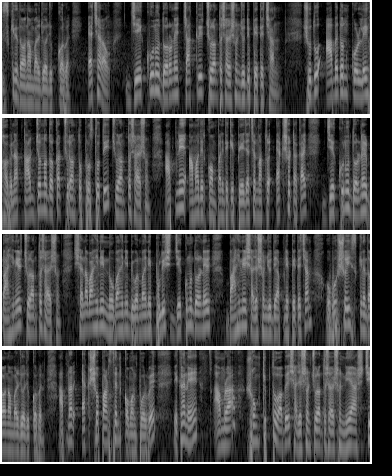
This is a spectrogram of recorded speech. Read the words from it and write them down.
স্ক্রিনে দেওয়া নাম্বারে যোগাযোগ করবেন। এছাড়াও যে কোনো ধরনের চাকরির চূড়ান্ত সাজেশন যদি পেতে চান শুধু আবেদন করলেই হবে না, তার জন্য দরকার চূড়ান্ত প্রস্তুতি, চূড়ান্ত সাজেশন আপনি আমাদের কোম্পানি থেকে পেয়ে যাচ্ছেন মাত্র একশো টাকায় যে কোনো ধরনের বাহিনীর চূড়ান্ত সাজেশন সেনাবাহিনী, নৌবাহিনী, বিমানবাহিনী, পুলিশ যে কোনো ধরনের বাহিনীর সাজেশন যদি আপনি পেতে চান, অবশ্যই স্ক্রিনে দেওয়া নাম্বার যোগাযোগ করবেন। আপনার একশো পার্সেন্ট কমন পড়বে। এখানে আমরা সংক্ষিপ্তভাবে সাজেশন চূড়ান্ত সাজেশন নিয়ে আসছি।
